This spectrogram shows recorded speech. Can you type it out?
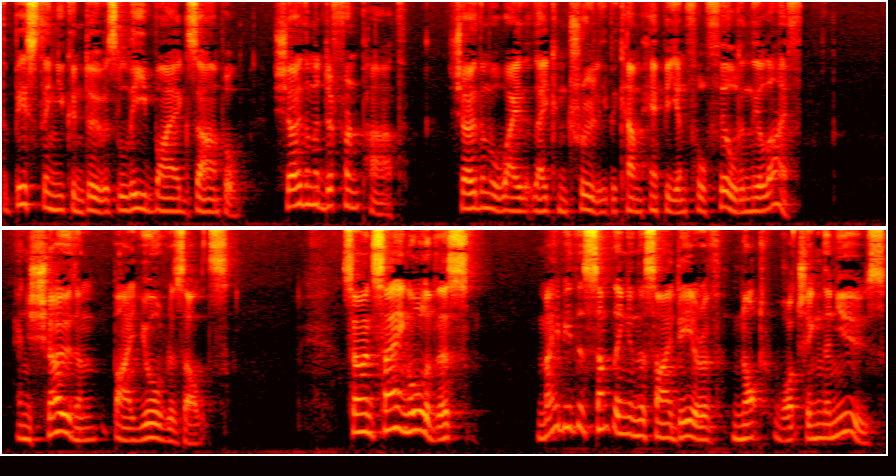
the best thing you can do is lead by example. Show them a different path. Show them a way that they can truly become happy and fulfilled in their life. And show them by your results. So, in saying all of this, maybe there's something in this idea of not watching the news.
